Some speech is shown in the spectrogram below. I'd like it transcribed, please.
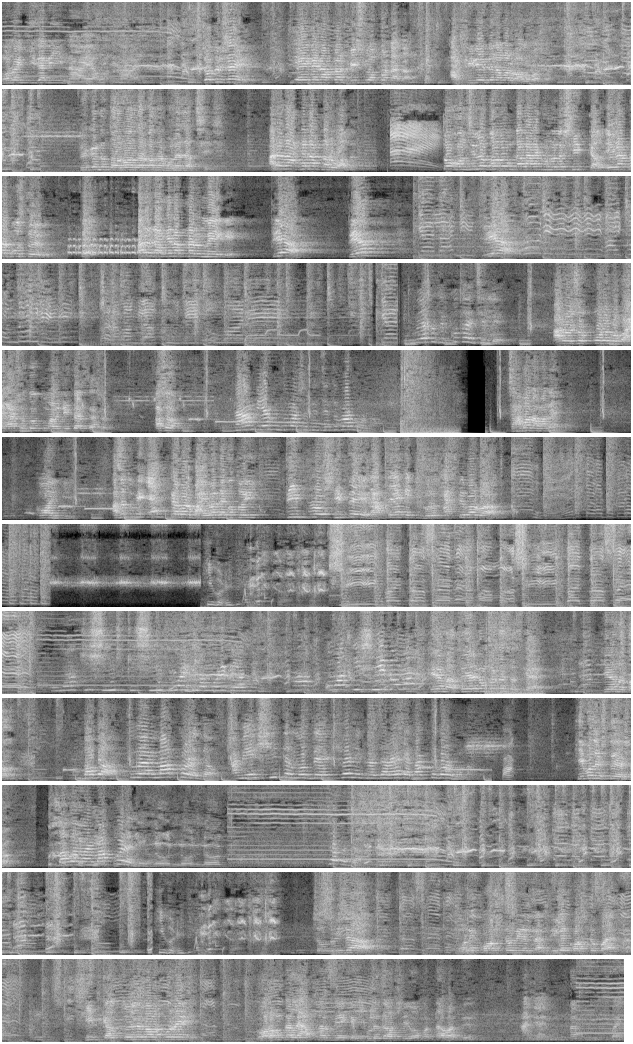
মনে হয় কি জানি নাই আমার নাই। চৌধুরী সাহেব এই নেন আপনার বিশ লক্ষ টাকা। আর ফিরিয়ে দেন আমার ভালোবাসা। তুই কিন্তু তোর ওয়াদার কথা ভুলে যাচ্ছিস। আরে রাখেন আপনার ওয়াদা। তখন ছিল গরমকাল আর এখন হলো শীতকাল। এই আপনার বুঝতে হইব। হ্যাঁ? আরে রাখেন আপনার মেয়েকে। প্রিয়া প্রিয়া? কোথায় ছিলে? আর ওইসব পরে বলব আয়, আসো তো তোমার নিতে আসছে আসো। আসো। না আমি এখন তোমার সাথে যেতে পারব না। যাবা না মানে? কয় কি? আচ্ছা তুমি একটা বার ভাইবা দেখো তো এই তীব্র শীতে রাতে এক এক ঘরে থাকতে পারবা? শীতাইতাছে কি শীত কি শীত? মরে গেলাম মরে গেলাম। ওমা কি শীত ওমা। কিরে মা তুই এরকম করতেছিস কেন? কি হলো তোর? বাবা তুমি আমায় মাফ করে দাও। আমি এই শীতের মধ্যে সৈনিকরা ছাড়া একা থাকতে পারব না। কি বলিস তুই এসব? বাবা আমায় মাফ করে দিও। চলো চৌধুরী সাহেব। মনে কষ্ট নেন না, দিলে কষ্ট পায় না। শীতকাল চলে যাওয়ার পরে, গরমকালে আপনার মেয়েকে ভুলে যাওয়ার সেই অফারটা আবার দেন। আমি আমি বাই।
